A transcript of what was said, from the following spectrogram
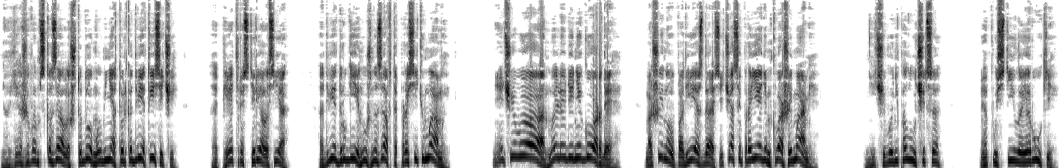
Но я же вам сказала, что дома у меня только две тысячи. Опять растерялась я. А две другие нужно завтра просить у мамы. Ничего, мы люди не гордые. Машина у подъезда, сейчас и проедем к вашей маме. Ничего не получится. Опустила я руки.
